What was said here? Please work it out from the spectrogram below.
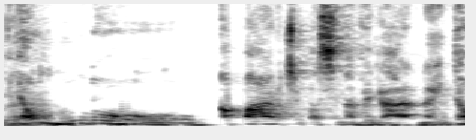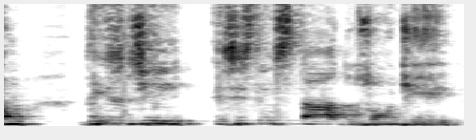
Ele é, é um mundo à parte para se navegar, né? Então desde existem estados onde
